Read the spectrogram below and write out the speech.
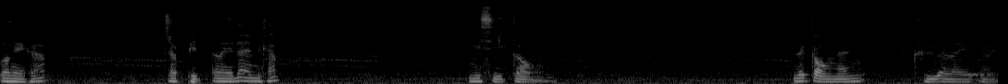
ว่าไงครับ จับผิดอะไรได้ไหมครับ มีสี่กล่อง และกล่องนั้นคืออะไรเอ่ย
